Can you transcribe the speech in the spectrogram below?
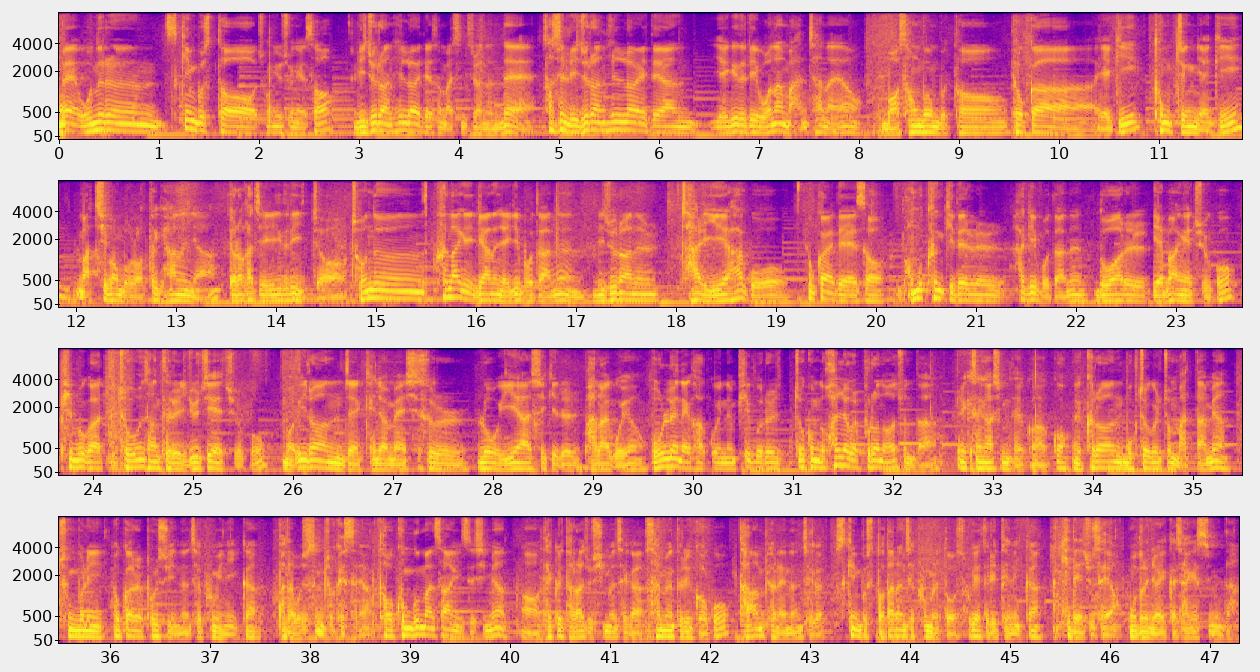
네, 오늘은 스킨 부스터 종류 중에서 리쥬란 힐러에 대해서 말씀드렸는데 사실 리쥬란 힐러에 대한 얘기들이 워낙 많잖아요. 뭐 성분부터 효과 얘기, 통증 얘기, 마취 방법을 어떻게 하느냐 여러 가지 얘기들이 있죠. 저는 흔하게 얘기하는 얘기보다는 리쥬란을 잘 이해하고 효과에 대해서 너무 큰 기대를 하기보다는 노화를 예방해주고 피부가 좋은 상태를 유지해주고 뭐 이런 이제 개념의 시술로 이해하시기를 바라고요. 원래 내가 갖고 있는 피부를 조금 더 활력을 불어넣어 준다 이렇게 생각하시면 될 것 같고 네, 그런 목적을 좀 맞다면 충분히 효과를 볼 수 있는 제품이니까 받아보셨으면 좋겠어요. 더 궁금한 사항 있으시면 어, 댓글 달아주시면 제가 설명드릴 거고 다음 편에는 제가 스킨 부스터 다른 제품을 또 소개해 드릴 테니까 기대해 주세요. 오늘은 여기까지 하겠습니다.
